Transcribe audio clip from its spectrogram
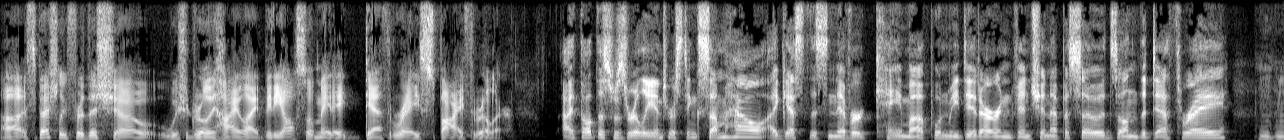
uh, especially for this show, we should really highlight that he also made a death ray spy thriller. I thought this was really interesting. Somehow, I guess this never came up when we did our invention episodes on the death ray. Mm-hmm.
